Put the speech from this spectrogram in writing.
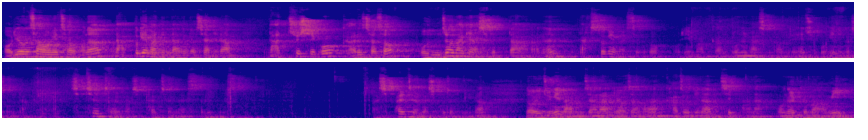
어려운 상황에 처하거나 나쁘게 만든다는 것이 아니라 낮추시고 가르쳐서 온전하게 하시겠다라는 약속의 말씀으로 우리 마음 오늘 말씀 가운데 주고 있는 것입니다. 17절과 18절 말씀 보겠습니다. 아, 18절과 19절입니다. 너희 중에 남자나 여자나 가족이나 집 하나 오늘 그 마음이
